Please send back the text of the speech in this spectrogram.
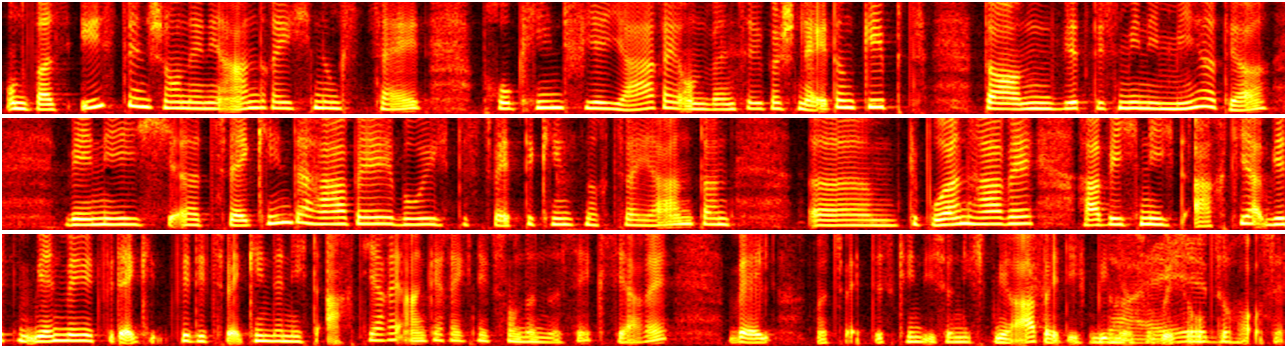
Und was ist denn schon eine Anrechnungszeit pro Kind vier Jahre? Und wenn es eine Überschneidung gibt, dann wird das minimiert, ja. Wenn ich äh, zwei Kinder habe, wo ich das zweite Kind nach zwei Jahren dann ähm, geboren habe, habe ich nicht acht Jahre, wird, werden mir für die, für die zwei Kinder nicht acht Jahre angerechnet, sondern nur sechs Jahre, weil mein zweites Kind ist ja nicht mehr Arbeit, ich bin Nein. ja sowieso zu Hause.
